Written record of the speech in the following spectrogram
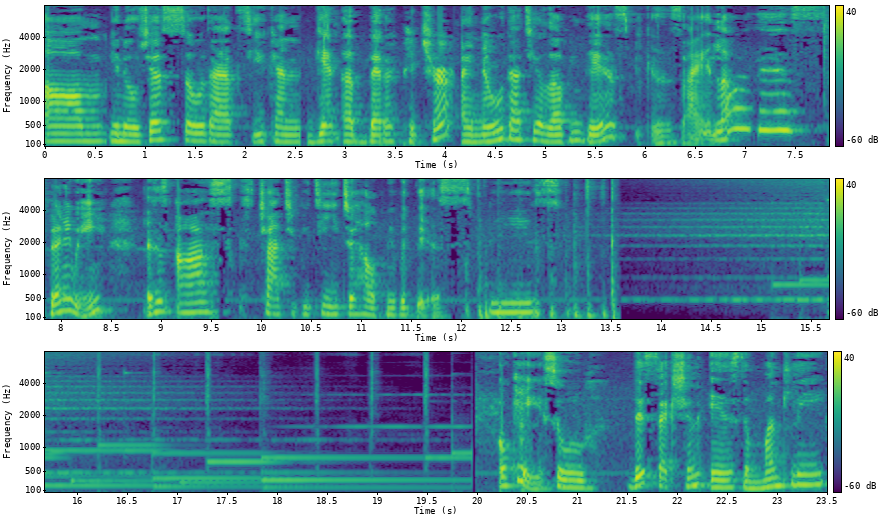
Um, you know, just so that you can get a better picture. I know that you're loving this because I love this. But anyway, let us ask ChatGPT to help me with this, please. Okay, so this section is the monthly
